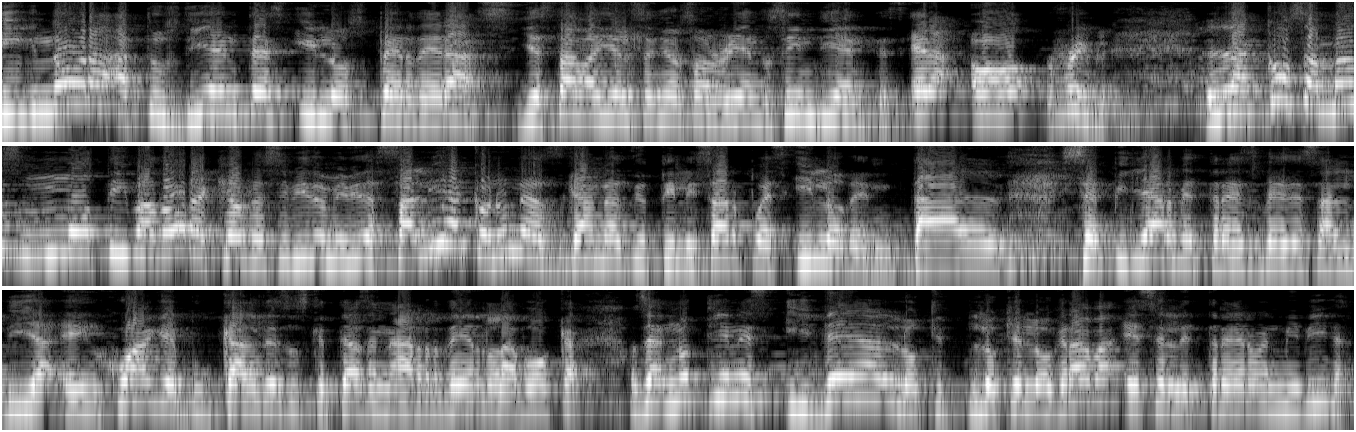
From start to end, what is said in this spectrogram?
Ignora a tus dientes y los perderás. Y estaba ahí el Señor sonriendo, sin dientes. Era horrible. La cosa más motivadora que he recibido en mi vida. Salía con unas ganas de utilizar pues hilo dental, cepillarme tres veces al día, enjuague bucal de esos que te hacen arder la boca. O sea, no tienes idea lo que, lo que lograba ese letrero en mi vida.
